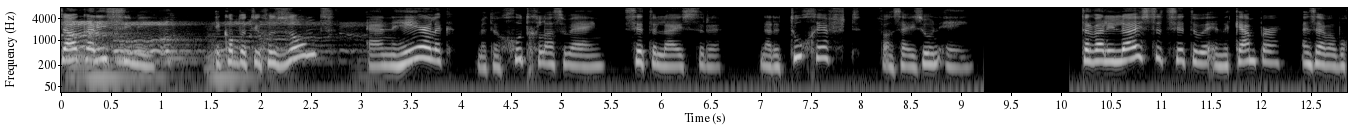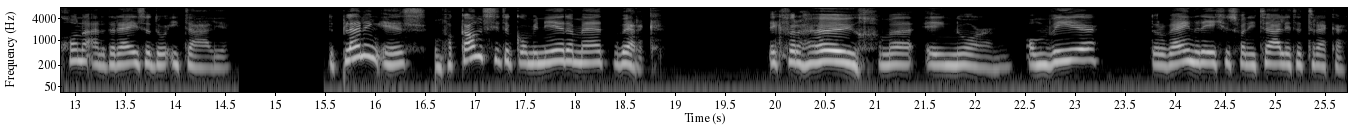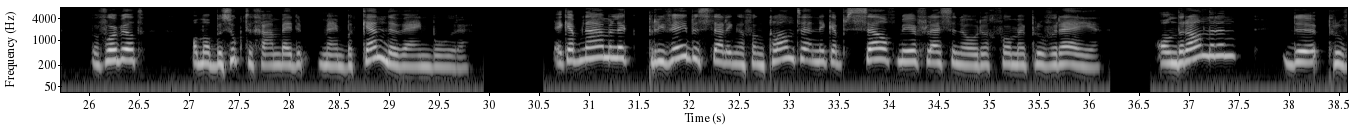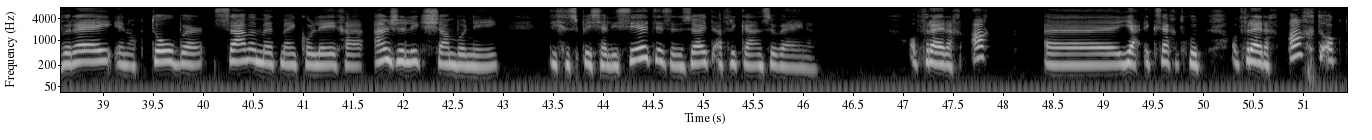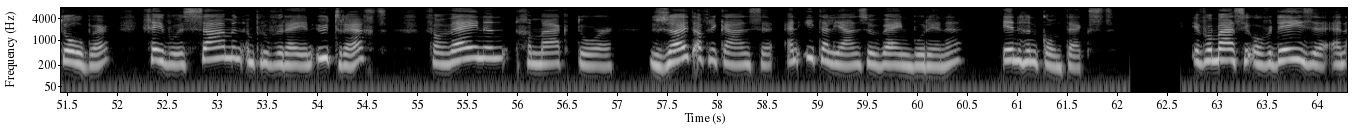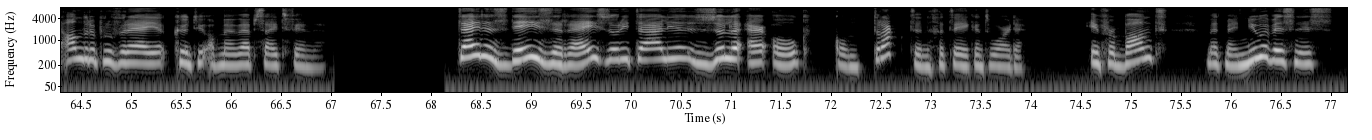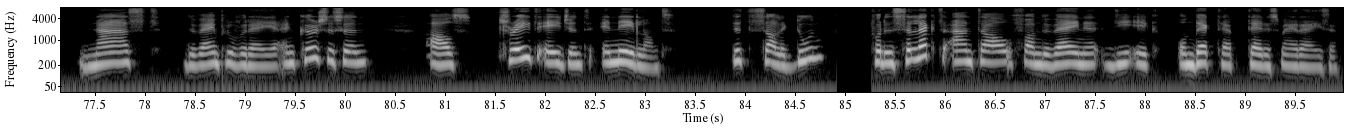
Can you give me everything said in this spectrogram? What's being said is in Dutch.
Ciao carissimi. Ik hoop dat u gezond en heerlijk met een goed glas wijn zit te luisteren naar de toegift van seizoen 1. Terwijl u luistert zitten we in de camper en zijn we begonnen aan het reizen door Italië. De planning is om vakantie te combineren met werk. Ik verheug me enorm om weer door wijnregio's van Italië te trekken. Bijvoorbeeld om op bezoek te gaan bij de, mijn bekende wijnboeren. Ik heb namelijk privébestellingen van klanten en ik heb zelf meer flessen nodig voor mijn proeverijen. Onder andere de proeverij in oktober samen met mijn collega Angelique Chambonnet, die gespecialiseerd is in Zuid-Afrikaanse wijnen. Op vrijdag 8, uh, ja, ik zeg het goed. Op vrijdag 8 oktober geven we samen een proeverij in Utrecht van wijnen gemaakt door Zuid-Afrikaanse en Italiaanse wijnboerinnen in hun context. Informatie over deze en andere proeverijen kunt u op mijn website vinden. Tijdens deze reis door Italië zullen er ook contracten getekend worden in verband met mijn nieuwe business naast de wijnproeverijen en cursussen als trade agent in Nederland. Dit zal ik doen voor een select aantal van de wijnen die ik ontdekt heb tijdens mijn reizen.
